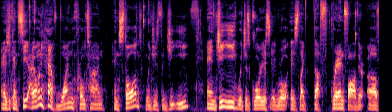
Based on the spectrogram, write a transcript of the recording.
As you can see, I only have one Proton installed, which is the GE. And GE, which is Glorious Eggroll, is like the grandfather of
